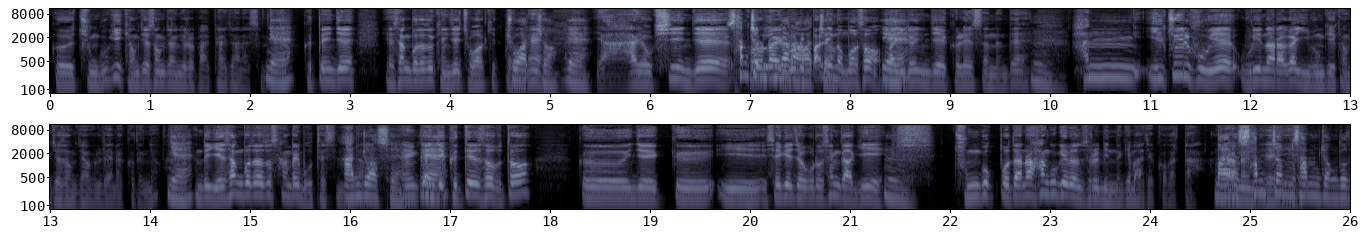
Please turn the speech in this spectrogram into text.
그 중국이 경제 성장률을 발표하지 않았습니까? 예. 그때 이제 예상보다도 굉장히 좋았기 때문에 좋았죠. 예. 야, 역시 이제 3.2가 코로나19를 나왔죠. 빨리 넘어서 예. 막 이런 이제 글 했었는데 음. 한 일주일 후에 우리나라가 2분기 경제 성장률을 내놨거든요. 예. 근데 예상보다도 상당히 못했습니다. 안 좋았어요. 그러니까 예. 이제 그때서부터 그 이제 그 이 세계적으로 생각이 음. 중국보다는 한국의 변수를 믿는 게 맞을 것 같다. 마이너스 라는, 예, 예. 3.3 정도.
